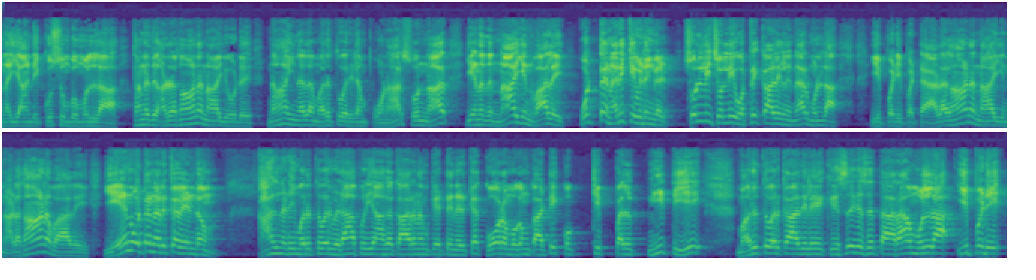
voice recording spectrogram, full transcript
நையாண்டி குசும்பு முல்லா. தனது அழகான நாயோடு நாய் நல மருத்துவரிடம் போனார். சொன்னார் எனது நாயின் வாலை ஒட்ட நறுக்கி விடுங்கள். சொல்லி சொல்லி ஒற்றைக்காலில் நின்றார் முல்லா. இப்படிப்பட்ட அழகான நாயின் அழகான வாலை ஏன் ஒட்ட நறுக்க வேண்டும்? கால்நடை மருத்துவர் விடாபுரியாக காரணம் கேட்டு நிற்க கோர முகம் காட்டி கொக்கிப்பல் நீட்டி மருத்துவர் காதிலே கிசுகிசுத்தாரா முல்லா? இப்படி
